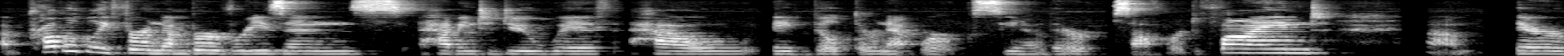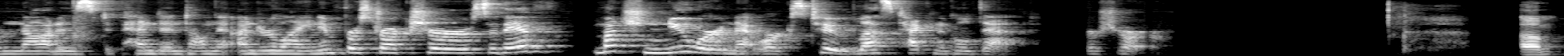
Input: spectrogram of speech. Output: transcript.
uh, probably for a number of reasons having to do with how they've built their networks. You know, they're software defined, um, they're not as dependent on the underlying infrastructure. So they have much newer networks too, less technical debt for sure. Um,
